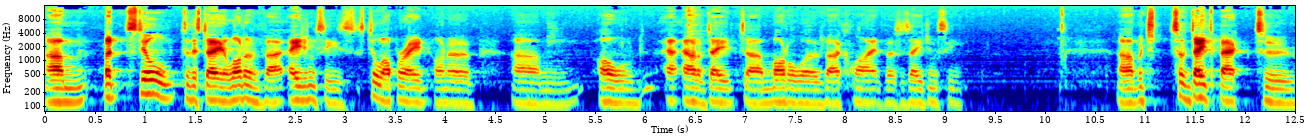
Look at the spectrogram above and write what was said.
Um, but still, to this day, a lot of uh, agencies still operate on a um, old, out of date uh, model of uh, client versus agency, uh, which sort of dates back to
